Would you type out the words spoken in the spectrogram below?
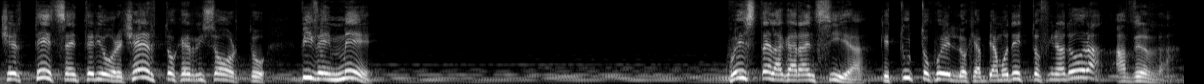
certezza interiore, certo che è risorto, vive in me. Questa è la garanzia che tutto quello che abbiamo detto fino ad ora avverrà.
